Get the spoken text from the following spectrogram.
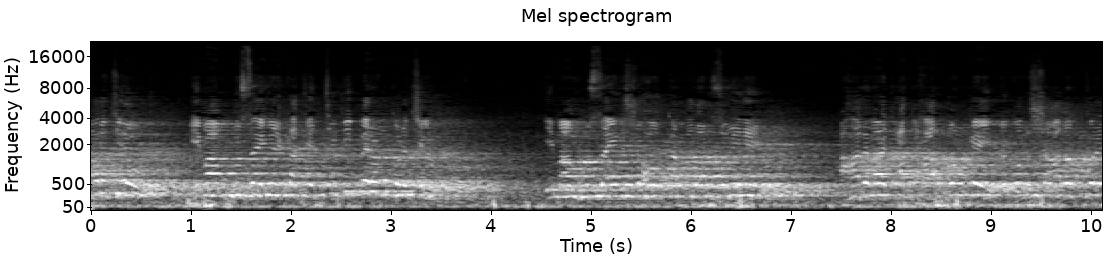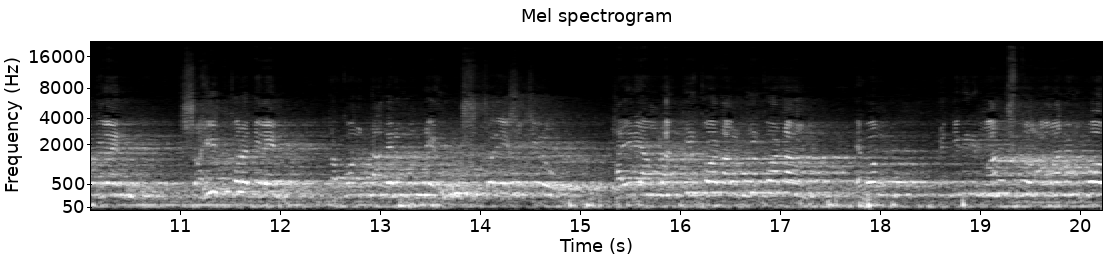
করেছিল, ইমাম হুসাইনের কাছে চিঠি প্রেরণ করেছিল। ইমাম হুসাইন সহ কারবালার জমিনে আহলেবাদ আতহারগণকে যখন শাহাদত করে দিলেন, শহীদ করে দিলেন তাদের মধ্যে হুশ চলে এসেছিল। হাইরে আমরা কি করলাম কি করলাম? এবং পৃথিবীর মানুষ তো আমাদের উপর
